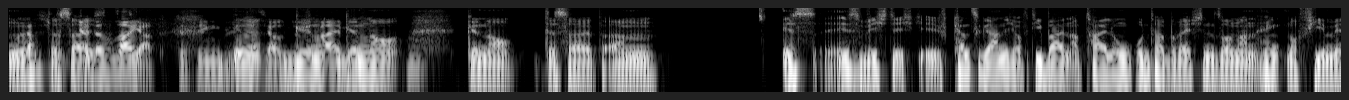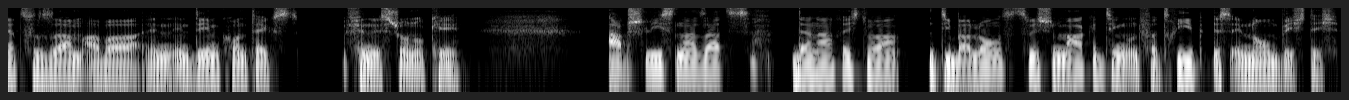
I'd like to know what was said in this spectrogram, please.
Ne? Das, das heißt, das ja, deswegen will ich das ja auch Genau, genau. Deshalb, ähm, ist, ist wichtig. Kannst du gar nicht auf die beiden Abteilungen runterbrechen, sondern hängt noch viel mehr zusammen, aber in, in dem Kontext finde ich es schon okay. Abschließender Satz der Nachricht war, die Balance zwischen Marketing und Vertrieb ist enorm wichtig.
